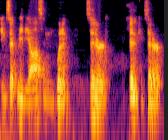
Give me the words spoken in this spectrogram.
things that maybe Austin wouldn't consider, didn't consider,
